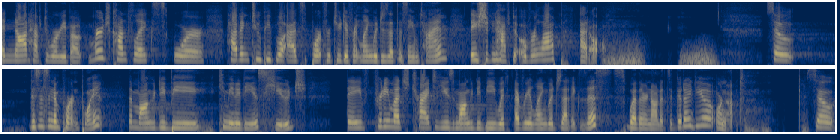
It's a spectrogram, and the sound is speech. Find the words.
and not have to worry about merge conflicts or having two people add support for two different languages at the same time. They shouldn't have to overlap at all. So this is an important point. The MongoDB community is huge. They've pretty much tried to use MongoDB with every language that exists, whether or not it's a good idea or not. So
